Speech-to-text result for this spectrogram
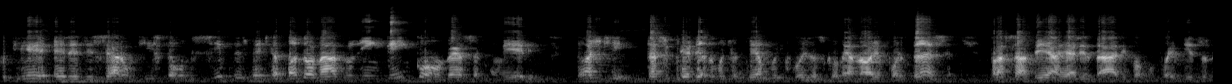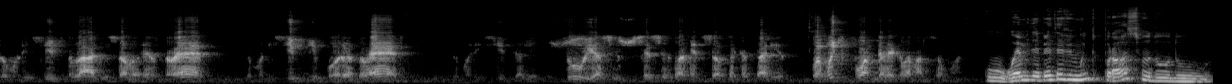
porque eles disseram que estão simplesmente abandonados, ninguém conversa com eles. Então, acho que está se perdendo muito tempo em coisas com menor importância para saber a realidade, como foi dito do município lá de São Lourenço do Oeste, do município de Porã do Oeste, do município ali do Sul e assim sucessivamente Santa Catarina. Foi muito forte a reclamação. O, MDB teve muito próximo do, do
